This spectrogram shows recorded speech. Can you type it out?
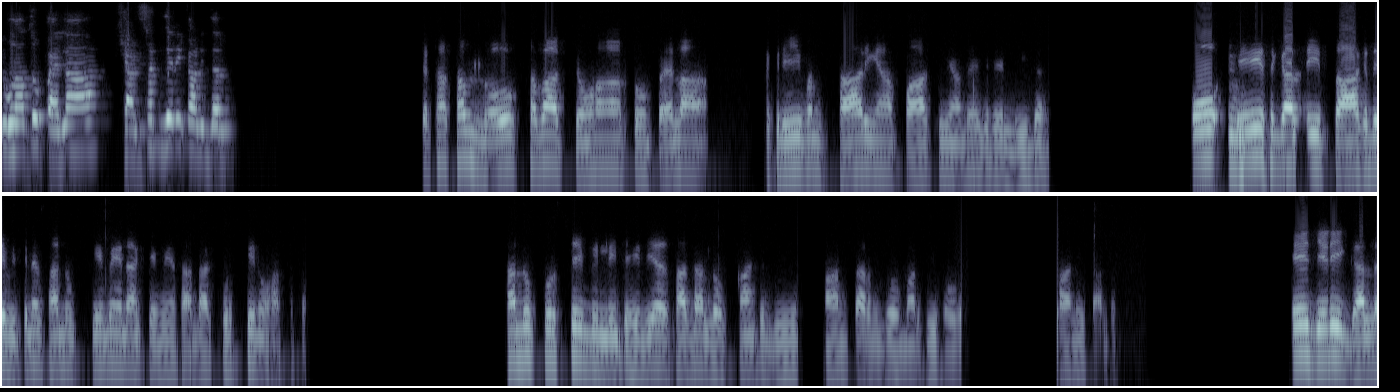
ਚੋਣਾਂ ਤੋਂ ਪਹਿਲਾਂ ਛੱਡ ਸਕਦੇ ਨੇ ਅਕਾਲੀ ਦਲ? ਇਕੱਠਾ ਸਭ ਲੋਕ ਸਭਾ ਚੋਣਾਂ ਤੋਂ ਪਹਿਲਾਂ ਤਕਰੀਬਨ ਸਾਰੀਆਂ ਪਾਰਟੀਆਂ ਦੇ ਜਿਹੜੇ ਲੀਡਰ ਉਹ। ਇਸ ਗੱਲ ਦੀ ਤਾਕ ਦੇ ਵਿੱਚ ਨੇ ਸਾਨੂੰ ਕਿਵੇਂ ਨਾ ਕਿਵੇਂ ਸਾਡਾ ਕੁਰਸੀ ਨੂੰ ਹੱਥ ਪਾਓ। ਸਾਨੂੰ ਕੁਰਸੀ ਮਿਲਣੀ ਚਾਹੀਦੀ ਹੈ ਸਾਡਾ ਲੋਕਾਂ 'ਚ ਦੀਨ ਮਾਨ ਧਰਮ ਜੋ ਮਰਜ਼ੀ ਹੋਵੇ। ਪਾ ਨਹੀਂ ਸਕਦਾ। ਇਹ ਜਿਹੜੀ ਗੱਲ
